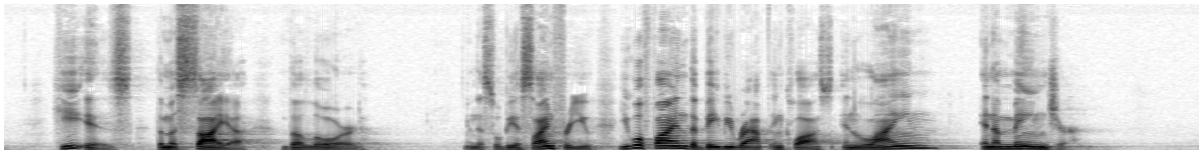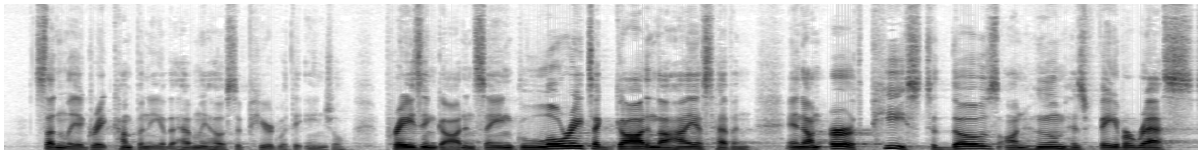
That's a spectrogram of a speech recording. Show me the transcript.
He is the Messiah, the Lord. And this will be a sign for you. You will find the baby wrapped in cloths and lying in a manger. Suddenly, a great company of the heavenly hosts appeared with the angel, praising God and saying, Glory to God in the highest heaven, and on earth peace to those on whom his favor rests.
